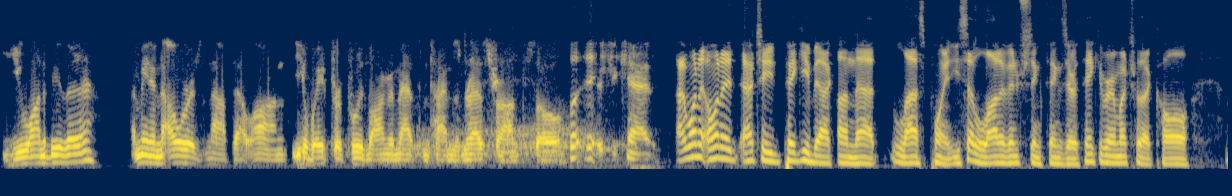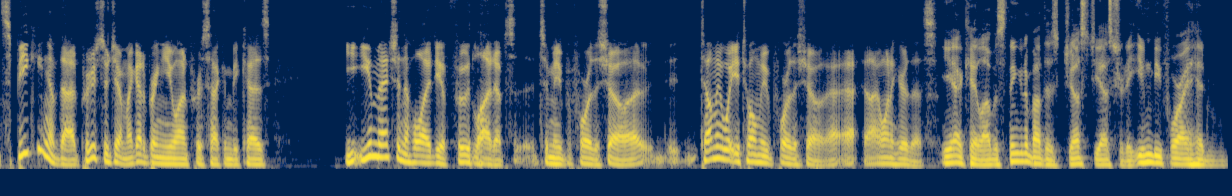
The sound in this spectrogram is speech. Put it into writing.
you want to be there I mean, an hour is not that long. You wait for food longer than that sometimes in restaurants. So but if you can't, I want to I want to actually piggyback on that last point. You said a lot of interesting things there. Thank you very much for that call. Speaking of that, producer Jim, I got to bring you on for a second because you, you mentioned the whole idea of food light-ups to me before the show. Uh, tell me what you told me before the show. I, I, I want to hear this. Yeah, Cale, I was thinking about this just yesterday, even before I had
